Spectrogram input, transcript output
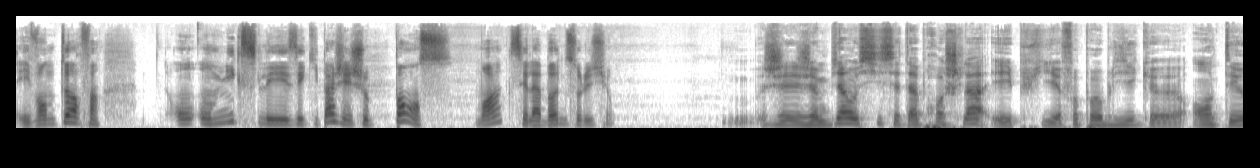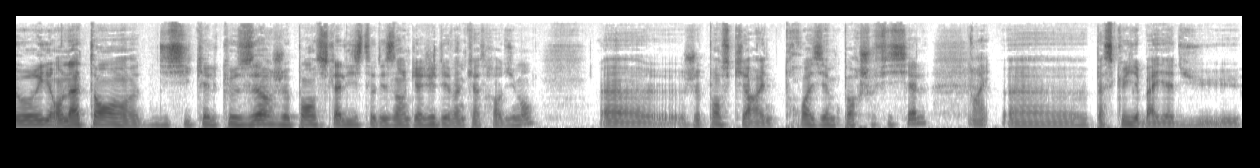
et Ventor. Enfin, on, mixe les équipages et je pense, moi, que c'est la bonne solution. J'aime bien aussi cette approche-là, et puis il faut pas oublier que en théorie, on attend d'ici quelques heures, je pense, la liste des engagés des 24 heures du Mans. Euh, je pense qu'il y aura une troisième Porsche officielle. Euh, parce qu'il y, a, bah, y a du.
